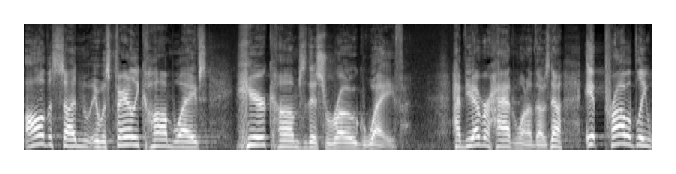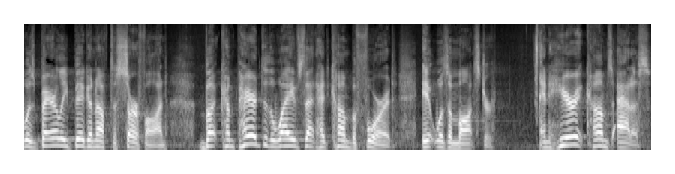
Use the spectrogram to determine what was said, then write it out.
all of a sudden, it was fairly calm waves. Here comes this rogue wave. Have you ever had one of those? Now, it probably was barely big enough to surf on, but compared to the waves that had come before it, it was a monster. And here it comes at us.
